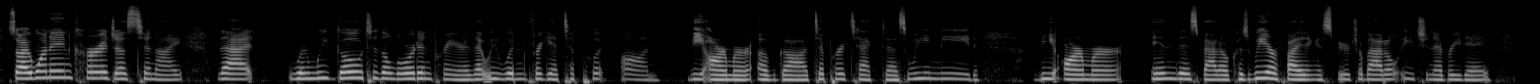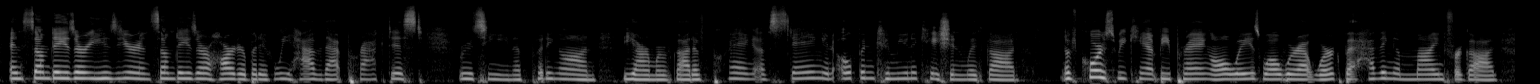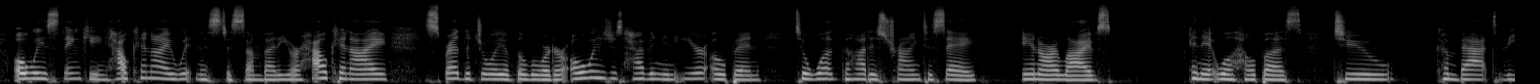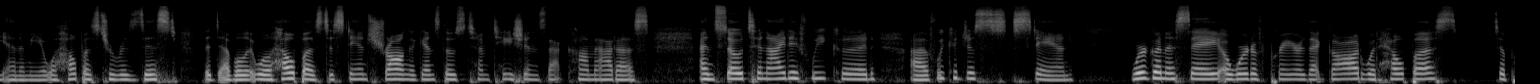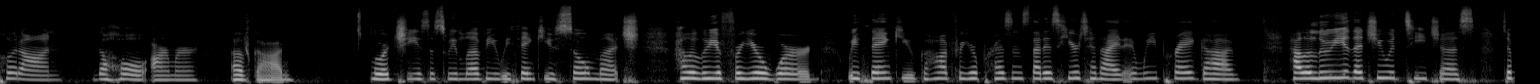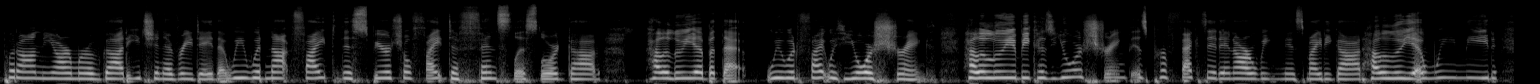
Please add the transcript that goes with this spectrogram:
So I want to encourage us tonight that when we go to the Lord in prayer, that we wouldn't forget to put on the armor of God to protect us. We need the armor in this battle because we are fighting a spiritual battle each and every day. And some days are easier and some days are harder. But if we have that practiced routine of putting on the armor of God, of praying, of staying in open communication with God, of course, we can't be praying always while we're at work, but having a mind for God, always thinking, how can I witness to somebody, or how can I spread the joy of the Lord, or always just having an ear open to what God is trying to say in our lives, and it will help us to combat the enemy. It will help us to resist the devil. It will help us to stand strong against those temptations that come at us. And so tonight, if we could, uh, if we could just stand, we're going to say a word of prayer that God would help us to put on the whole armor of God. Lord Jesus, we love you. We thank you so much. Hallelujah for your word. We thank you, God, for your presence that is here tonight. And we pray, God, hallelujah, that you would teach us to put on the armor of God each and every day, that we would not fight this spiritual fight defenseless, Lord God. Hallelujah, but that we would fight with your strength. Hallelujah, because your strength is perfected in our weakness, mighty God. Hallelujah. And we need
